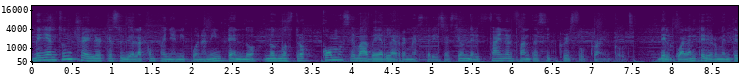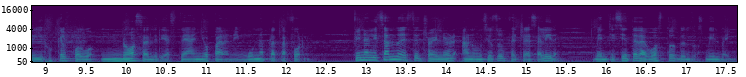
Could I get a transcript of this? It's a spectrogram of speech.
Mediante un trailer que subió la compañía nipona Nintendo, nos mostró cómo se va a ver la remasterización del Final Fantasy Crystal Chronicles, del cual anteriormente dijo que el juego no saldría este año para ninguna plataforma. Finalizando este trailer, anunció su fecha de salida, 27 de agosto del 2020.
